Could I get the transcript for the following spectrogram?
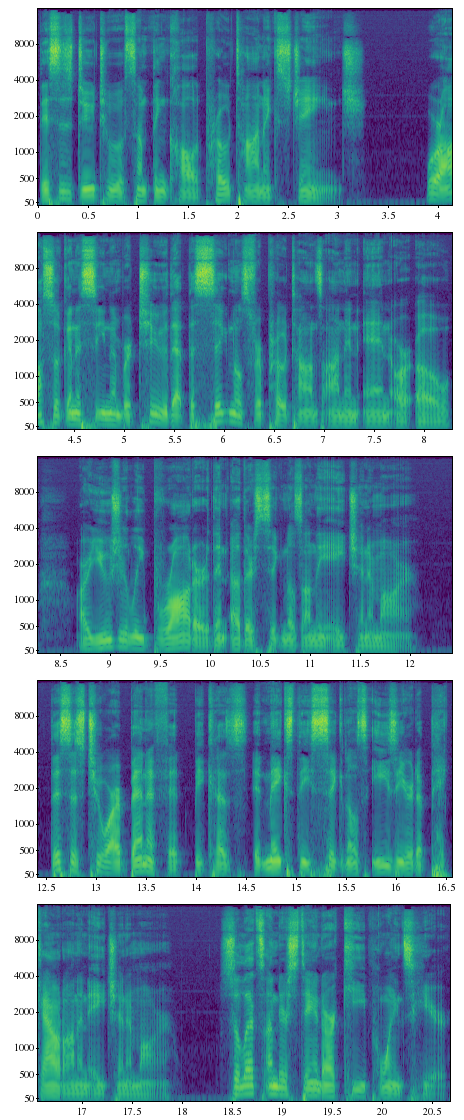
This is due to something called proton exchange. We're also going to see number two that the signals for protons on an N or O are usually broader than other signals on the HNMR. This is to our benefit because it makes these signals easier to pick out on an HNMR. So let's understand our key points here.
